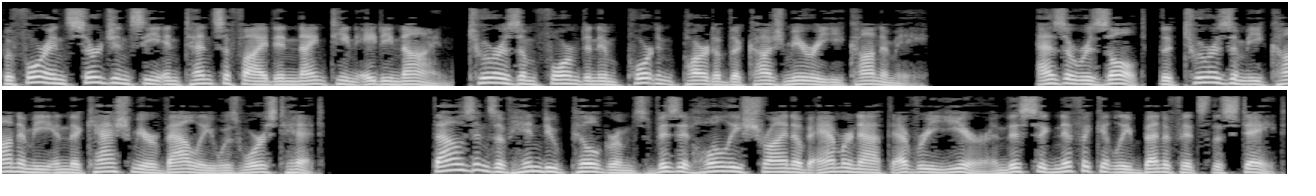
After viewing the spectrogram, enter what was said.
Before insurgency intensified in 1989, tourism formed an important part of the Kashmiri economy. As a result, the tourism economy in the Kashmir Valley was worst hit. Thousands of Hindu pilgrims visit holy shrine of Amarnath every year and this significantly benefits the state's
